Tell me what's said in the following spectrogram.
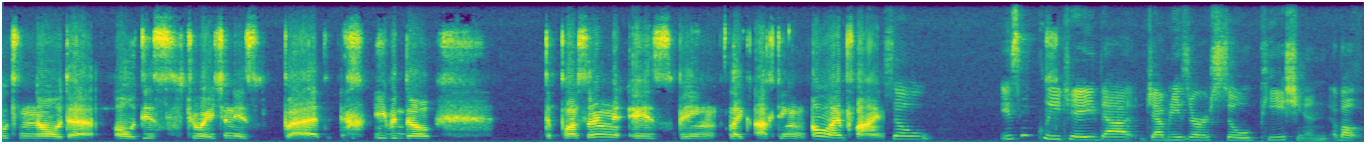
we can know that oh this situation is bad even though the person is being like acting oh i'm fine. So, is it cliche that Japanese are so patient about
